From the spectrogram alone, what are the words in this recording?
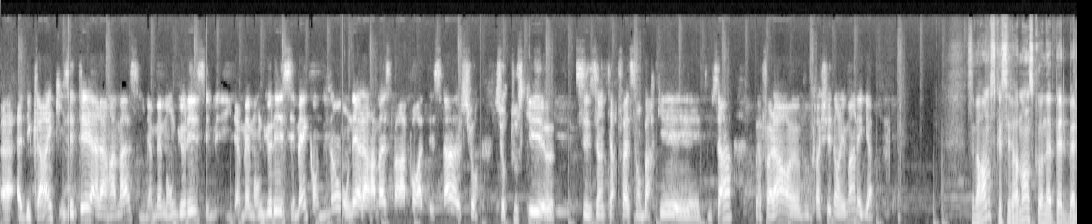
a déclaré qu'ils étaient à la ramasse. Il a même engueulé, ses, il a même engueulé ces mecs en disant on est à la ramasse par rapport à Tesla sur sur tout ce qui est ces interfaces embarquées et tout ça. Va falloir vous cracher dans les mains, les gars. C'est marrant parce que c'est vraiment ce qu'on appelle ben,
